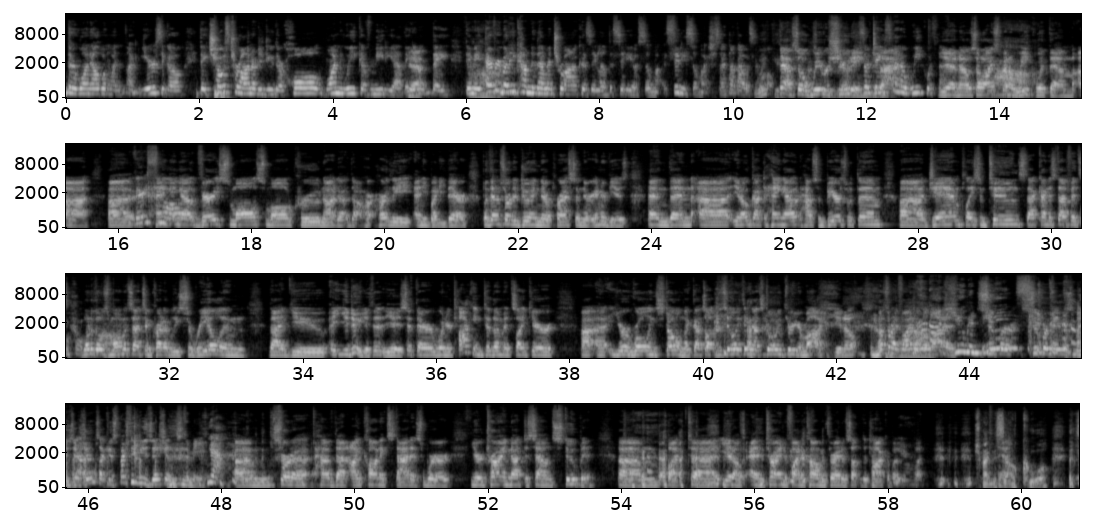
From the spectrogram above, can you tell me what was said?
their one album when uh, years ago, they chose Toronto to do their whole one week of media. They Yeah. didn't, they they made Wow. everybody come to them in Toronto because they love the city so much. City so much. So I thought that was cool. Wicked. Yeah, so That's we were shooting. So to Dave that. spent a week with them. Yeah, no. So I spent a week with them, uh, uh, Very hanging small. out. Very small, small crew. Not uh, the, hardly anybody there, but them sort of doing their press and their interviews, and then uh, you know got to hang out, have some beers with them, uh, jam, play some tunes, that kind of stuff. It's one of those Wow. moments that's incredibly surreal, and that you you do you th- you sit there when you're talking to them. It's like you're. Uh, uh, you're a Rolling Stone, like that's all. That's the only thing that's going through your mind, you know. That's what I find with We're a lot of human super beings. super famous musicians, like especially musicians to me, Yeah. um, sort of have that iconic status where you're trying not to sound stupid, um, but uh, you know, and trying to find a common thread of something to talk about. Yeah. But trying to sound cool. and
